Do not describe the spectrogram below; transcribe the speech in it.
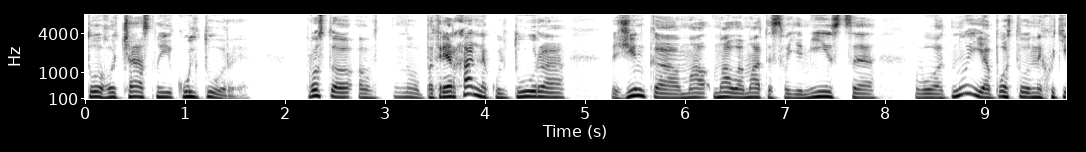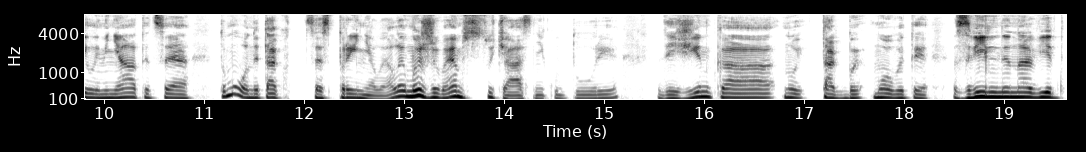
тогочасної культури? Просто ну, патріархальна культура, жінка мала мати своє місце. От. Ну і апостоли не хотіли міняти це, тому вони так це сприйняли. Але ми живемо в сучасній культурі, де жінка, ну так би мовити, звільнена від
